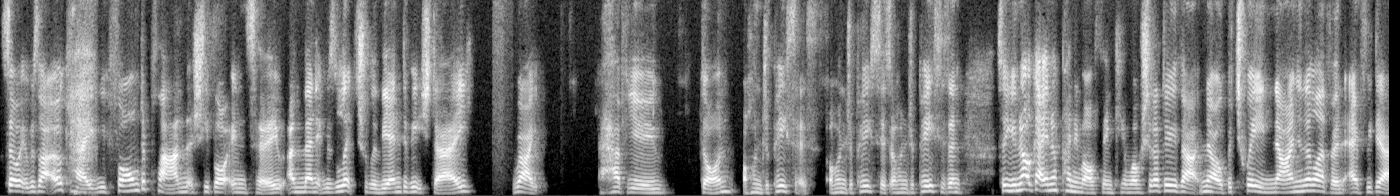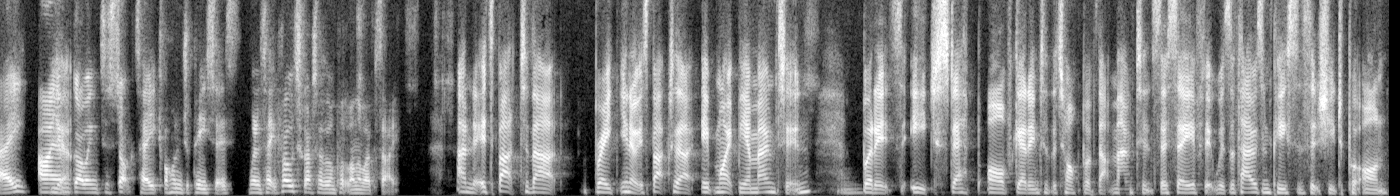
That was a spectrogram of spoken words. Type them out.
So it was like, okay, we formed a plan that she bought into. And then it was literally the end of each day, right? Have you done 100 pieces, 100 pieces, 100 pieces. And so you're not getting up anymore thinking, well, should I do that? No, between nine and 11 every day, I yeah. am going to stock take 100 pieces. I'm going to take photographs of them and put them on the website. And it's back to that break, you know, it's back to that. It might be a mountain, mm. but it's each step of getting to the top of that mountain. So, say if it was a thousand pieces that she'd put on,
